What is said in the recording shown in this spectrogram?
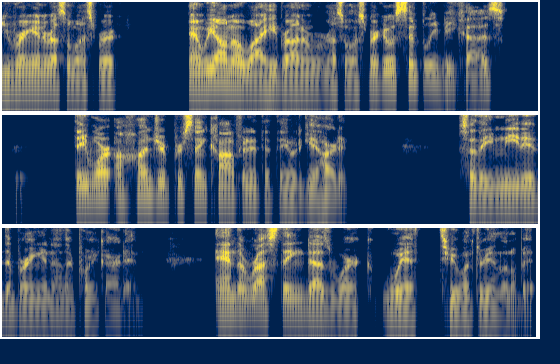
you bring in Russell Westbrook, and we all know why he brought in Russell Westbrook. It was simply because they weren't 100% confident that they would get Harden. So they needed to bring another point guard in. And the Russ thing does work with 213 a little bit.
